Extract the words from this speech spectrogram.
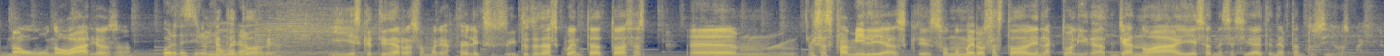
no, uno o varios, ¿no? por decir un Fíjate número. ¿no? Y es que tiene razón María Félix. Y tú te das cuenta, todas esas, em, esas familias que son numerosas todavía en la actualidad, ya no hay esa necesidad de tener tantos hijos, Majiro.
